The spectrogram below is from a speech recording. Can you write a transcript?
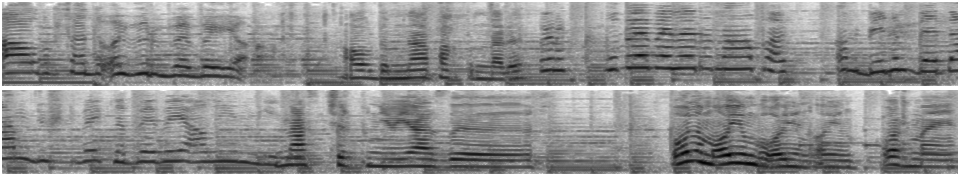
aldım sen de öbür bebeği al. Aldım. Ne yapak bunları? Hani bu bebeleri ne yapar? Hani benim dedem düştü. Bekle bebeği alayım diye. Nasıl çırpınıyor yazık. Oğlum oyun bu oyun oyun. Korkmayın.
